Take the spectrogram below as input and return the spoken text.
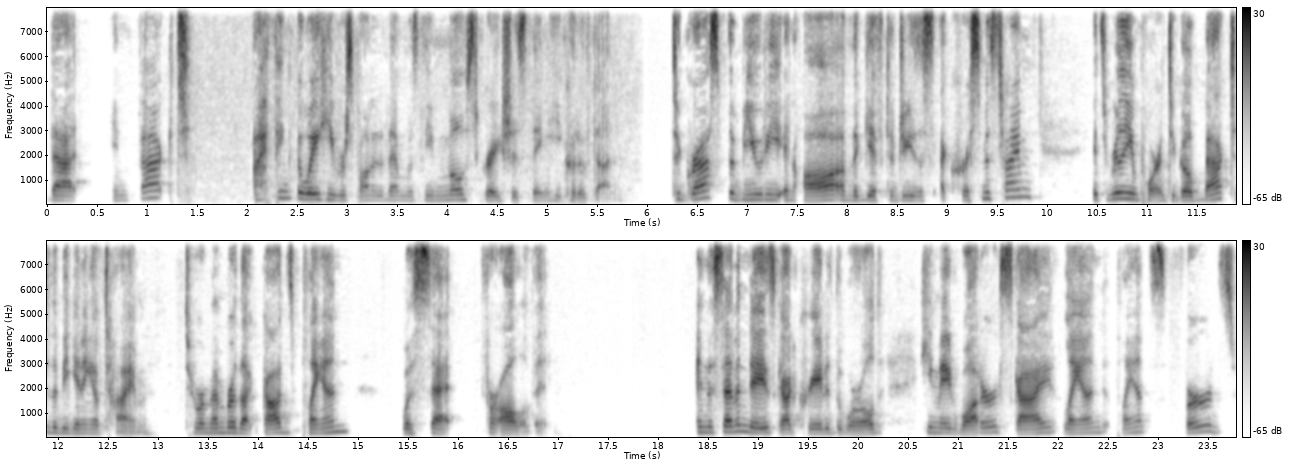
that in fact, I think the way he responded to them was the most gracious thing he could have done. To grasp the beauty and awe of the gift of Jesus at Christmas time, it's really important to go back to the beginning of time to remember that God's plan was set for all of it. In the seven days God created the world, he made water, sky, land, plants, birds,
